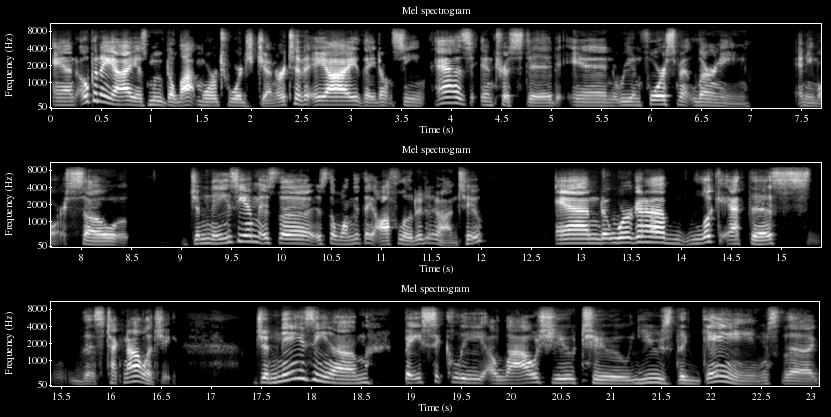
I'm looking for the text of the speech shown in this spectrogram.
and OpenAI has moved a lot more towards generative AI. They don't seem as interested in reinforcement learning anymore. So Gymnasium is the is the one that they offloaded it onto. And we're going to look at this this technology. Gymnasium basically allows you to use the games, the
